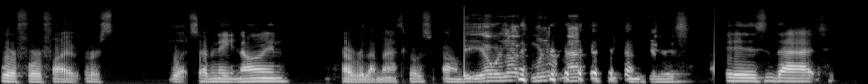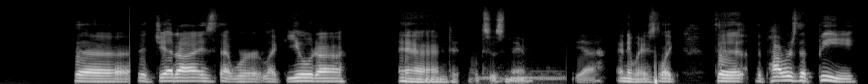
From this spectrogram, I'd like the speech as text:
or four, five, or what, seven, eight, nine, however that math goes, um, Yeah, we're not we're not math guys. is that the the Jedi's that were like Yoda and what's his name? Yeah. Anyways, like the the powers that be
